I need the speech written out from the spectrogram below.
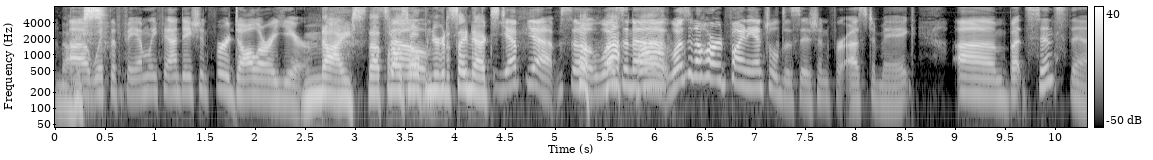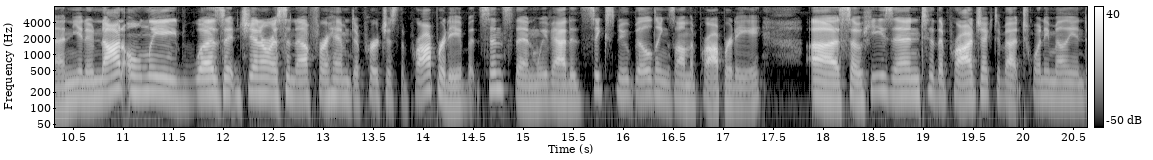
uh, nice. uh, with the Family Foundation for a dollar a year. Nice. That's so, what I was hoping you're going to say next. Yep, yep. So it wasn't a wasn't a hard financial decision for us to make. Um, but since then, you know, not only was it generous enough for him to purchase the property, but since then we've added six new buildings on the property. Uh, so he's into the project about $20 million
